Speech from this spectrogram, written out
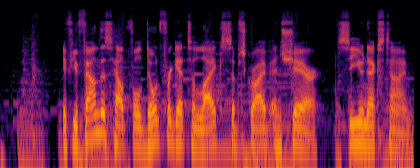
If you found this helpful, don't forget to like, subscribe, and share. See you next time.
